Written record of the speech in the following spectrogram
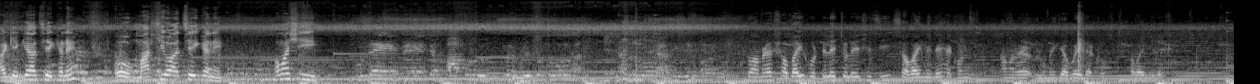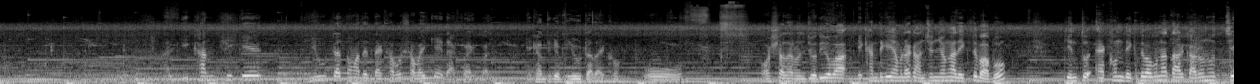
আর কে কে আছে এখানে? ও মাসিও আছে এখানে। ও মাসি। তো আমরা সবাই হোটেলে চলে এসেছি সবাই মিলে। এখন আমরা রুমে যাব এই দেখো সবাই মিলে। আর এখান থেকে ভিউটা তোমাদের দেখাবো সবাইকে। দেখো একবার এখান থেকে ভিউটা দেখো। ও অসাধারণ। যদিও বা এখান থেকেই আমরা কাঞ্চনজঙ্ঘা দেখতে পাবো, কিন্তু এখন দেখতে পাবো না। তার কারণ হচ্ছে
